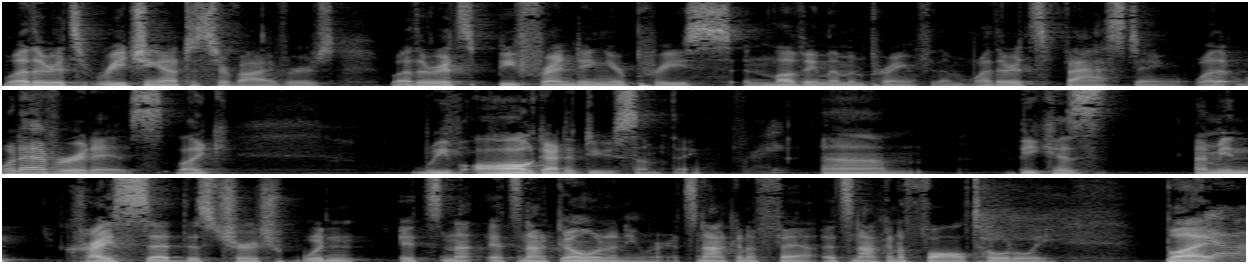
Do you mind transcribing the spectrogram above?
Whether it's reaching out to survivors, whether it's befriending your priests and loving them and praying for them, whether it's fasting, wha- whatever it is, like we've all got to do something. Right. Um, because I mean, Christ said this church wouldn't. It's not. It's not going anywhere. It's not going to fail. It's not going to fall totally. But yeah.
